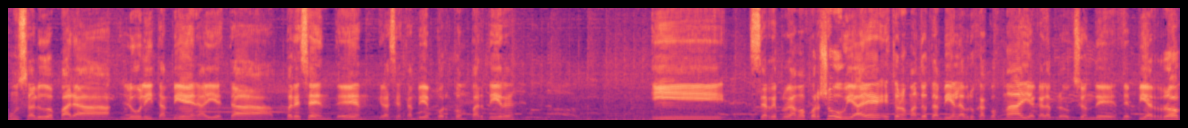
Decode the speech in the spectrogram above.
Un saludo para Luli también, ahí está presente. ¿eh? Gracias también por compartir. Y se reprogramó por lluvia. ¿eh? Esto nos mandó también la Bruja Cosmay, acá la producción de, de Pierre Rock,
